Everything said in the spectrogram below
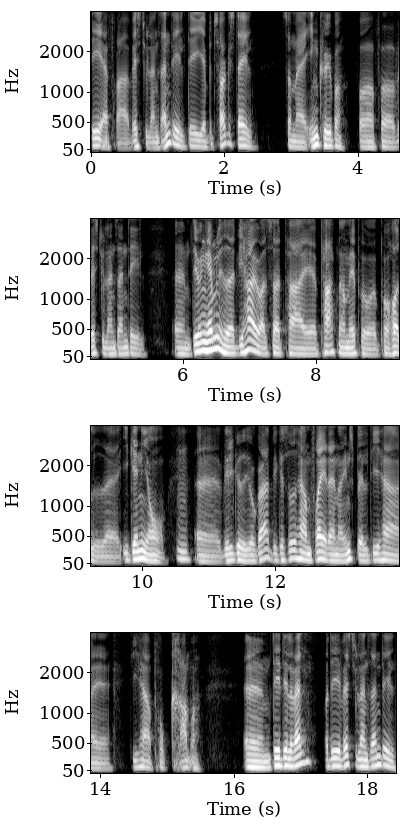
Det er fra Vestjyllands Andel. Det er Jeppe Tokkesdal, som er indkøber for, for Vestjyllands Andel. Um, det er jo ingen hemmelighed, at vi har jo altså et par uh, partnere med på, på holdet igen i år, Mm. hvilket jo gør, at vi kan sidde her om fredagen og indspille de her, de her programmer. Um, det er Delaval, og det er Vestjyllands Andel.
